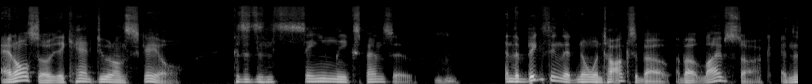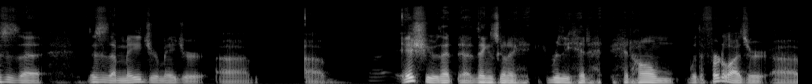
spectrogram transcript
and also they can't do it on scale because it's insanely expensive Mhm. and the big thing that no one talks about about livestock and this is a this is a major major uh, uh, issue that I think is going to really hit hit home with the fertilizer uh,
